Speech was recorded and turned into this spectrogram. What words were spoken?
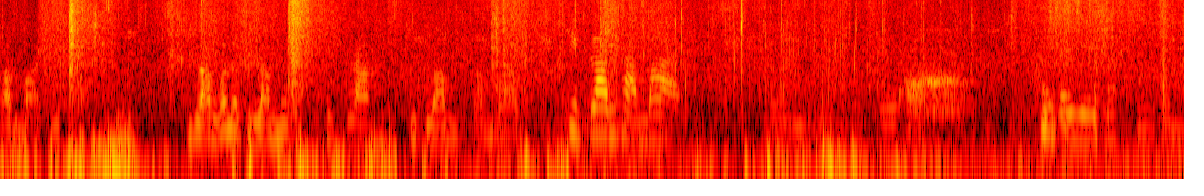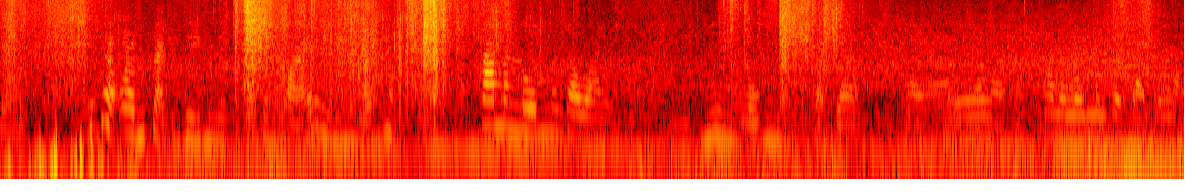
สามบาทกี่ลำก็นั่นเป็นลำเนาะสิบลำสิบลำสามบาท สิบลำสามบาทได้เยอะนะถ้ามันล้มมันจะไวล้มตัดยากถ้ามันล้มมันจะตัดยาก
